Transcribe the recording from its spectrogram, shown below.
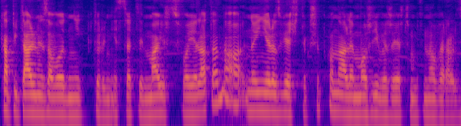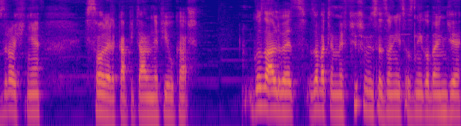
kapitalny zawodnik, który niestety ma już swoje lata, no, no i nie rozwija się tak szybko, no ale możliwe, że jeszcze mu ten overall wzrośnie. Soler, kapitalny piłkarz. Gozalbec, zobaczymy w przyszłym sezonie co z niego będzie.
